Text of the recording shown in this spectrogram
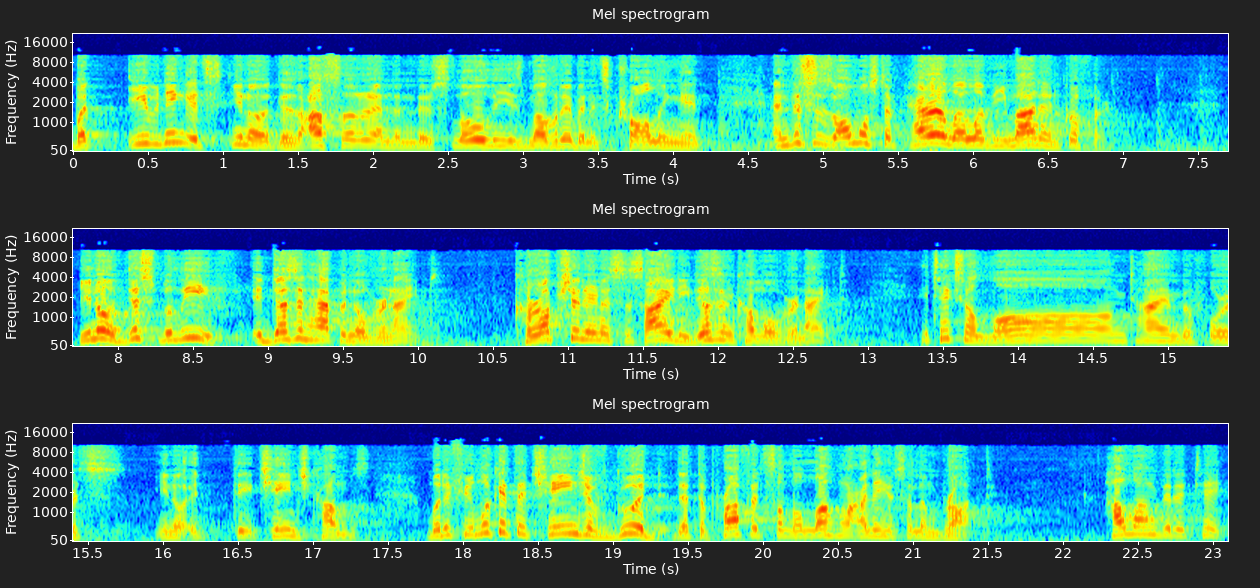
But evening, it's, you know, there's Asr, and then there's slowly is Maghrib, and it's crawling in. And this is almost a parallel of Iman and Kufr. You know, disbelief, it doesn't happen overnight. Corruption in a society doesn't come overnight. It takes a long time before it's, you know, it, the change comes. But if you look at the change of good that the Prophet ﷺ brought, how long did it take?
